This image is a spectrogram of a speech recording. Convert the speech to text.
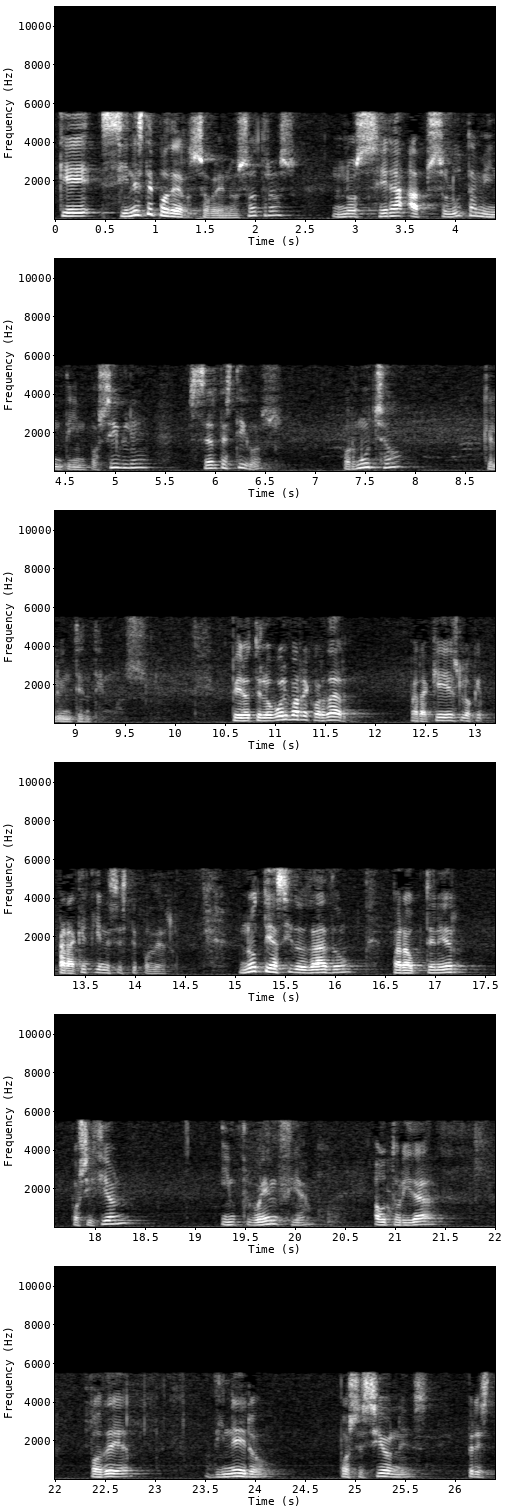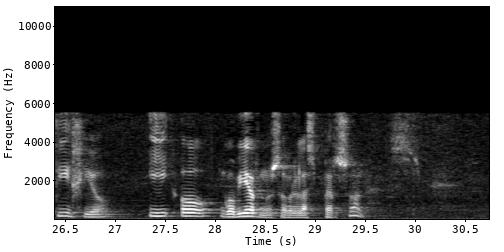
que sin este poder sobre nosotros nos será absolutamente imposible ser testigos por mucho que lo intentemos. Pero te lo vuelvo a recordar, ¿para qué, es lo que, ¿para qué tienes este poder? No te ha sido dado para obtener posición, influencia, autoridad, poder, dinero, posesiones, prestigio y o gobierno sobre las personas,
